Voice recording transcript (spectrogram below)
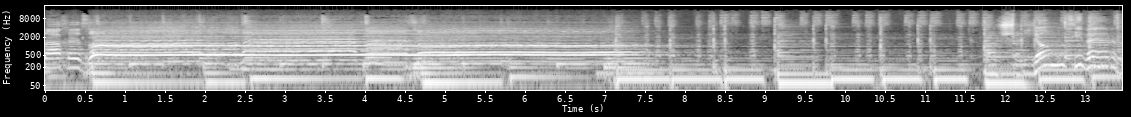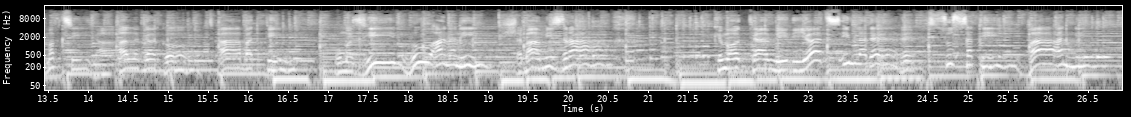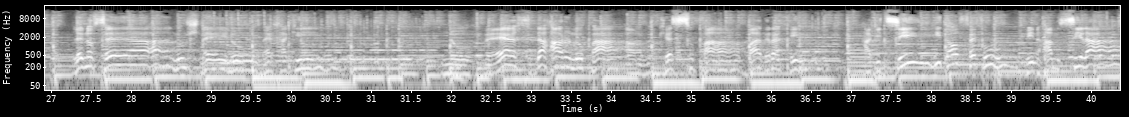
של יום חיוור מפציע על גגות הבתים, ומזהיב הוא עננים שבמזרח. כמו תמיד יוצאים לדרך, סוסתי ואני, לנוסע אנו שנינו מחכים. נו, ואיך דהרנו פעם כסופה בדרכים, הגיצים התעופפו מן המסילה.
